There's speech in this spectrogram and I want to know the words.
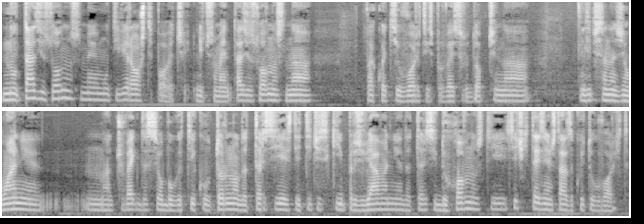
Но тази условност ме мотивира още повече, лично мен. Тази условност на това, което си говорите с професор Добче, на липса на желание на човек да се обогати културно, да търси естетически преживявания, да търси духовност и всички тези неща, за които говорихте.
